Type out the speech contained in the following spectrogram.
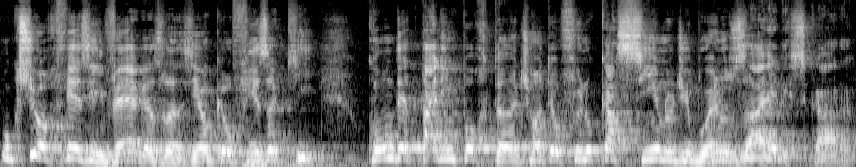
o que o senhor fez em Vegas, Lanzinho, é o que eu fiz aqui. Com um detalhe importante, ontem eu fui no cassino de Buenos Aires, cara.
